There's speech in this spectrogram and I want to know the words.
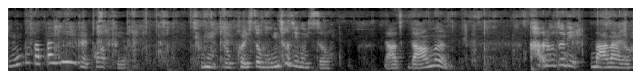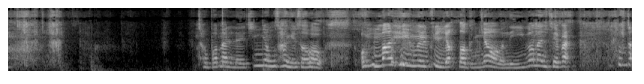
생각보다 빨리 될 것 같아요. 지금 또 벌써 뭉쳐지고 있어. 아직 남은 가루들이 많아요. 저번에 레진 영상에서 엄마 힘을 빌렸거든요. 근데 이번엔 제발 혼자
